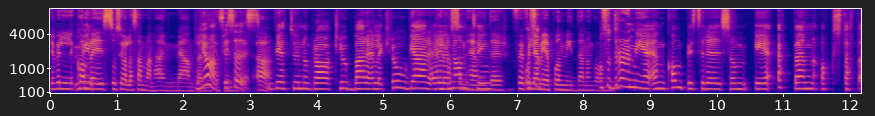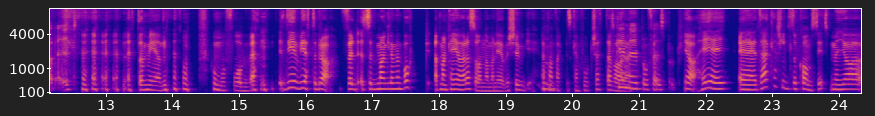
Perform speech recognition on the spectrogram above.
Jag vill komma Vi- i sociala sammanhang med andra ja, precis. Ja. Vet du några bra klubbar eller krogar det eller något som någonting? händer? Får jag följa så- med på en middag någon gång? Och så drar du med en kompis till dig som är öppen och stöttar dig. Ta med en homofob vän. Det är jättebra. För, så man glömmer bort att man kan göra så när man är över 20. Att Mm. man faktiskt kan fortsätta Skriv vara... mig på Facebook. Ja, hej hej. Eh, det här kanske är lite konstigt men jag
